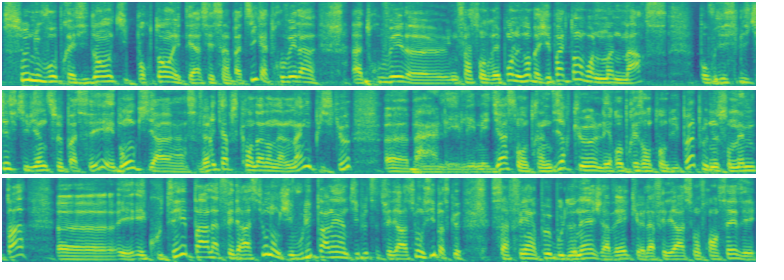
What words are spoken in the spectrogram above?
ce nouveau président, qui pourtant était assez sympathique, a trouvé une façon de répondre en disant, bah, j'ai pas le temps avant le mois de mars pour vous expliquer ce qui vient de se passer. Et donc, il y a un véritable scandale en Allemagne puisque euh, ben, les, les médias sont en train de dire que les représentants du peuple ne sont même pas euh, écoutés par la fédération. Donc, j'ai voulu parler un petit peu de cette fédération aussi parce que ça fait un peu boule de neige avec la fédération française et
